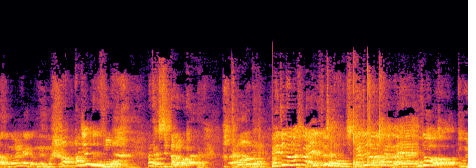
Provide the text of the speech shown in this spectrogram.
ないから初めてです、もう。私ったらば。めっちゃ楽しかったです。めっちゃ楽しかった。ねそう。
